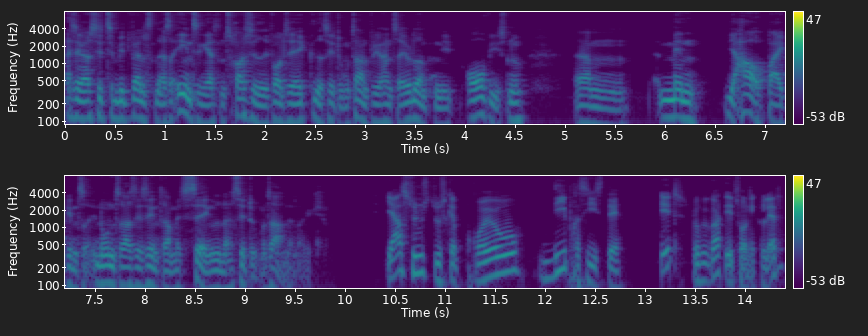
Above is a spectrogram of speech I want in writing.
Altså jeg vil også sige til mit valg, sådan, altså en ting er sådan trodsighed i forhold til, at jeg ikke gider se dokumentaren, fordi han har om den i overvis nu. Um, men jeg har jo bare ikke nogen interesse i at se en dramatisering, uden at have set dokumentaren eller ikke. Jeg synes, du skal prøve lige præcis det. Et, du kan godt lide Tony Collette,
